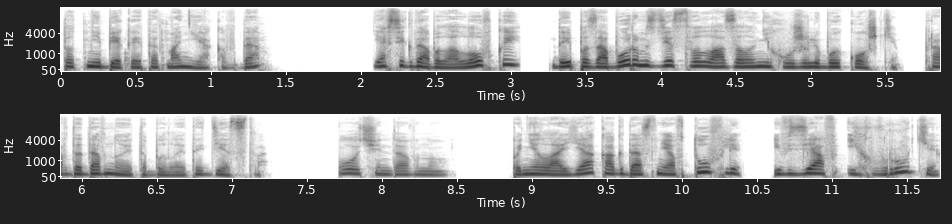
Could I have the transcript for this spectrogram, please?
тот не бегает от маньяков, да? Я всегда была ловкой, да и по заборам с детства лазала не хуже любой кошки. Правда, давно это было, это детство. Очень давно. Поняла я, когда, сняв туфли и взяв их в руки,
